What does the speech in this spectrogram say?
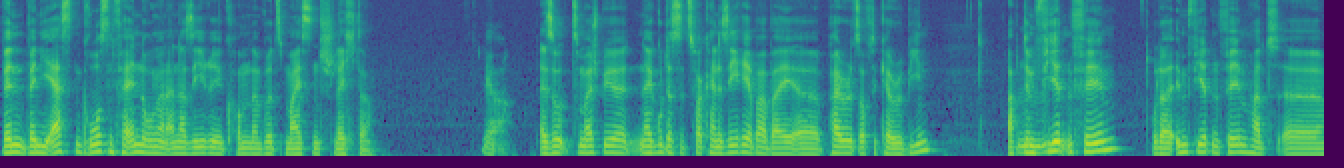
wenn, wenn die ersten großen Veränderungen an einer Serie kommen, dann wird es meistens schlechter. Ja. Also zum Beispiel, na gut, das ist zwar keine Serie, aber bei äh, Pirates of the Caribbean, ab dem Mhm. vierten Film oder im vierten Film hat, äh,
